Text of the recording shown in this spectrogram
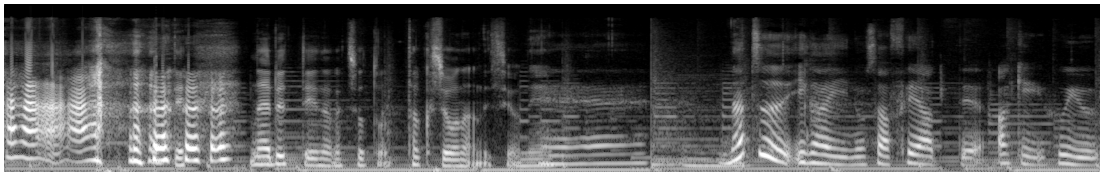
あー。ってなるっていうのがちょっと特徴なんですよね。夏以外のさフェアって秋冬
